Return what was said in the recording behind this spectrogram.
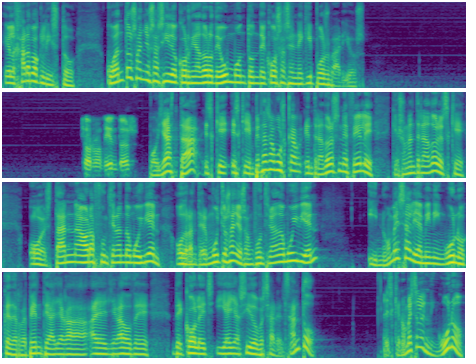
El Harbaugh listo. ¿Cuántos años ha sido coordinador de un montón de cosas en equipos varios? Chorrocientos. Pues ya está. Es que, es que empiezas a buscar entrenadores NFL que son entrenadores que o están ahora funcionando muy bien o durante muchos años han funcionado muy bien y no me sale a mí ninguno que de repente haya, haya llegado de, de college y haya sido besar el santo es que no me salen ninguno.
